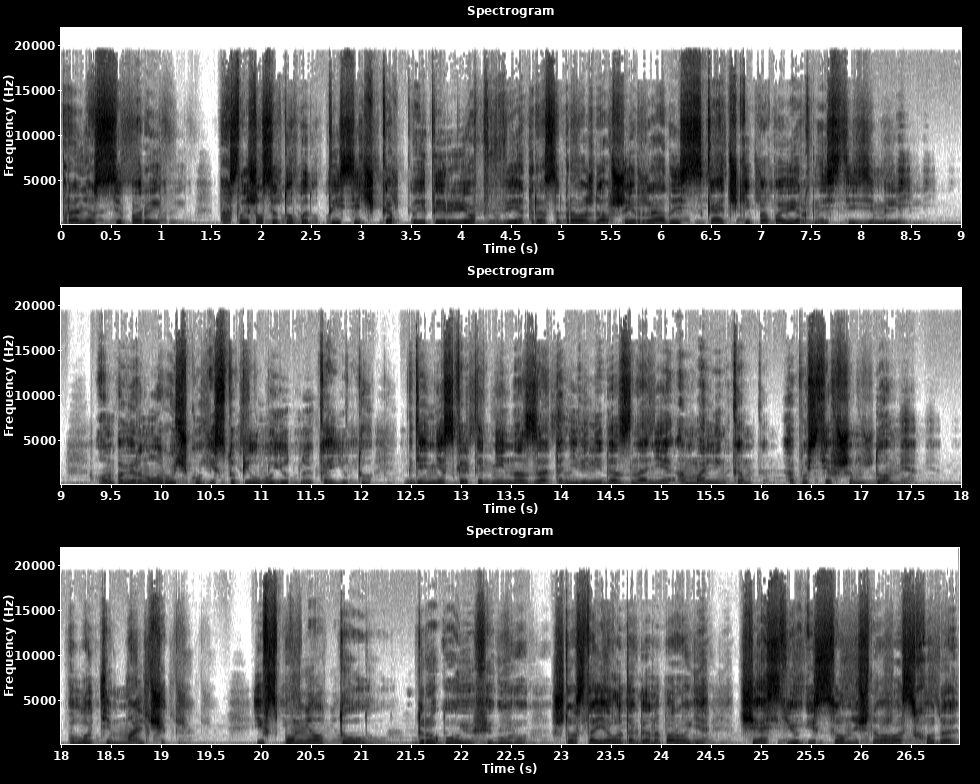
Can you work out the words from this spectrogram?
пронесся порыв. Послышался топот тысяч копыт и рев ветра, сопровождавший радость скачки по поверхности земли. Он повернул ручку и ступил в уютную каюту, где несколько дней назад они вели дознание о маленьком опустевшем доме, плоти мальчика. И вспомнил ту, другую фигуру, что стояла тогда на пороге, частью из солнечного восхода,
